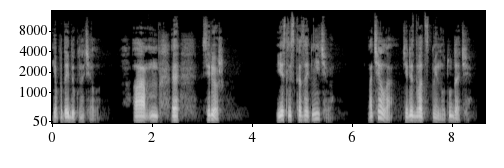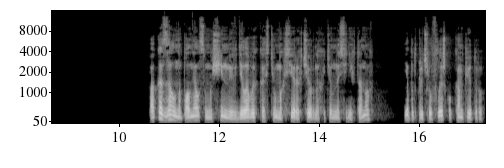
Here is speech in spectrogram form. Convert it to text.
«Я подойду к началу». «А, э, Сереж, если сказать нечего, начало через двадцать минут. Удачи». Пока зал наполнялся мужчинами в деловых костюмах серых, черных и темно-синих тонов, я подключил флешку к компьютеру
